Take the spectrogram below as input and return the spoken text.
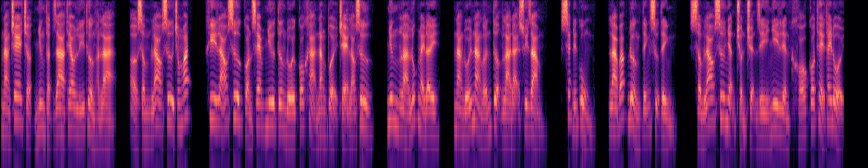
nàng che chở nhưng thật ra theo lý thường hẳn là, ở sầm lão sư trong mắt, khi lão sư còn xem như tương đối có khả năng tuổi trẻ lão sư, nhưng là lúc này đây, nàng đối nàng ấn tượng là đại suy giảm, xét đến cùng, là bác đường tĩnh sự tình, sầm lão sư nhận chuẩn chuyện gì nhi liền khó có thể thay đổi,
